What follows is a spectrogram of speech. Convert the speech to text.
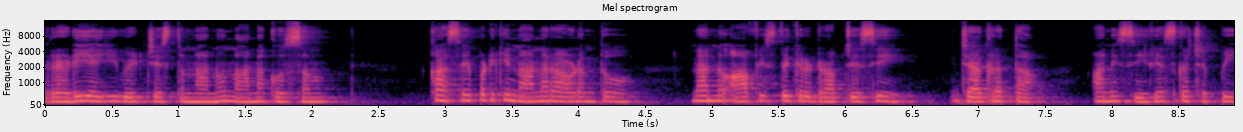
రెడీ అయ్యి వెయిట్ చేస్తున్నాను నాన్న కోసం. కాసేపటికి నాన్న రావడంతో నన్ను ఆఫీస్ దగ్గర డ్రాప్ చేసి జాగ్రత్త అని సీరియస్గా చెప్పి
